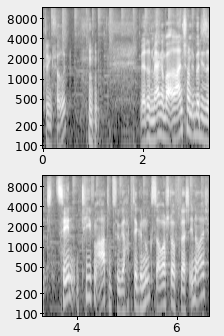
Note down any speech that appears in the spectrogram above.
Klingt verrückt. ihr werdet merken, aber allein schon über diese 10 tiefen Atemzüge habt ihr genug Sauerstoff gleich in euch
